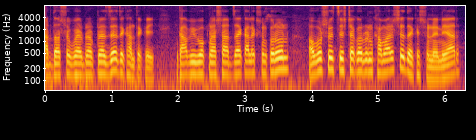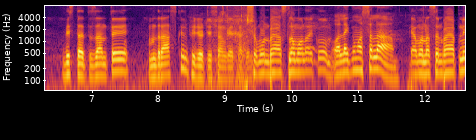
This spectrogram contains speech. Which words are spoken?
আর দর্শক ভাই, আপনারা যে যেখান থেকেই গাভী, বকনা, সার যায় কালেকশন করুন, অবশ্যই চেষ্টা করবেন খামার এসে দেখে শুনে নিয়ে আর বিস্তারিত জানতে আমাদের আজকের ভিডিওটির সঙ্গে থাকুন। সুমন ভাই আসসালামু আলাইকুম। ওয়ালাইকুম আসসালাম। কেমন আছেন ভাই আপনি?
